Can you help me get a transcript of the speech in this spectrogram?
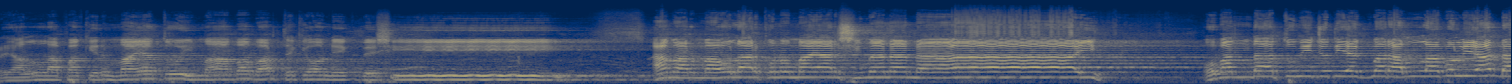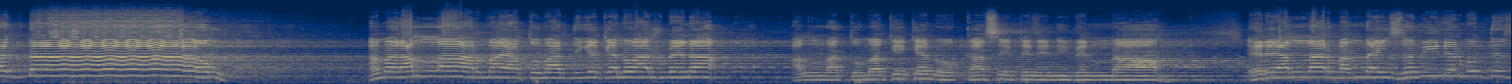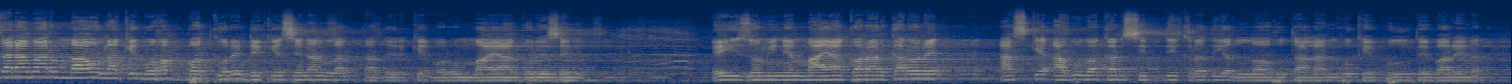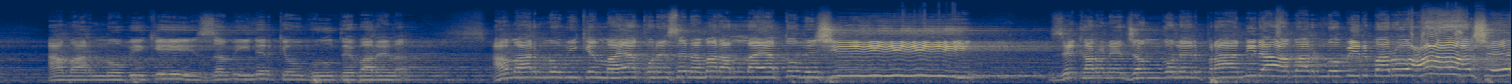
রে আল্লাহ পাকের মায়া তুই মা বাবার থেকে অনেক বেশি। আমার মাওলার কোনো মায়ার সীমানা নাই। ও বান্দা, তুমি যদি একবার আল্লাহ বলিয়া ডাক দাও, আমার আল্লাহর মায়া তোমার দিকে কেন আসবে না? আল্লাহ তোমাকে কেন কাছে টেনে নিবেন না? এরে আল্লাহর বান্দাই, জমিনের মধ্যে যারা আমার মাওলাকে মোহাব্বত করে ডেকেছেন, আল্লাহ তাদেরকে বড় মায়া করেছেন। এই জমিনে মায়া করার কারণে আজকে আবু বাকার সিদ্দিক রাদিয়াল্লাহু তাআলাহুকে ভুলতে পারে না। আমার নবীকে জমিনের কেউ ভুলতে পারে না। আমার নবীকে মায়া করেছেন, আমার আল্লাহ এত বেশি। যে কারণে জঙ্গলের প্রাণীরা আমার নবীর বড় আসে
